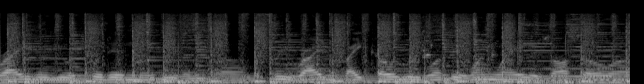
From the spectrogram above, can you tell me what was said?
rider you would put in maybe even uh, the free ride invite code would want be one way. There's also uh,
